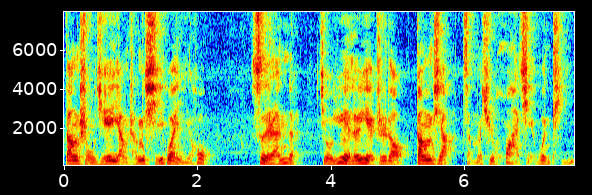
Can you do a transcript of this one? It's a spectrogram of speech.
当守节养成习惯以后，自然的就越来越知道当下怎么去化解问题，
